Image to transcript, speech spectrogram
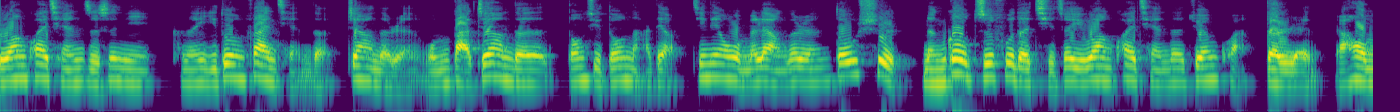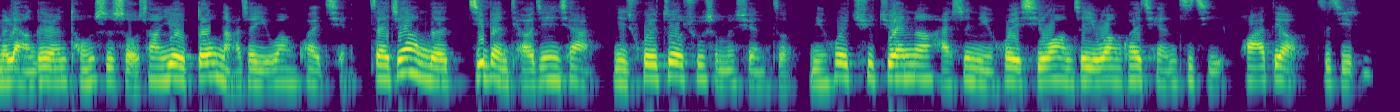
一万块钱只是你。可能一顿饭钱的这样的人，我们把这样的东西都拿掉。今天我们两个人都是能够支付得起这一万块钱的捐款的人，然后我们两个人同时手上又都拿着一万块钱，在这样的基本条件下，你会做出什么选择？你会去捐呢，还是你会希望这一万块钱自己花掉，自己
